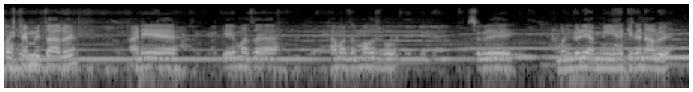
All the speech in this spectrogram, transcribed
फर्स्ट टाईम मी तर आलो आहे आणि हे माझा हा माझा माऊस भाऊ सगळे मंडळी आम्ही ह्या ठिकाणी आलो आहे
